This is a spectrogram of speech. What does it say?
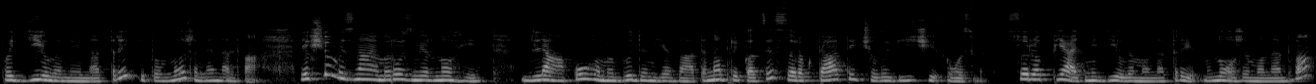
поділений на 3 і помножений на 2. Якщо ми знаємо розмір ноги, для кого ми будемо в'язати, наприклад, це 45-й чоловічий розмір. 45 ми ділимо на 3, множимо на 2,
